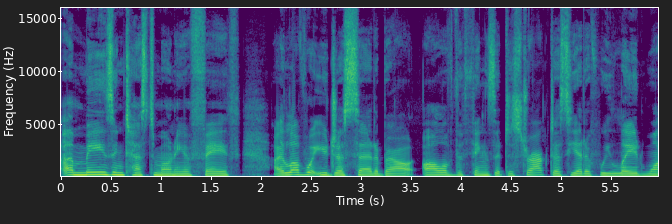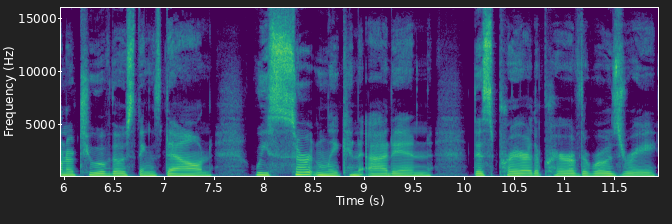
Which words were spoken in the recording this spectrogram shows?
amazing testimony of faith. I love what you just said about all of the things that distract us, yet, if we laid one or two of those things down, we certainly can add in this prayer, the prayer of the rosary,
